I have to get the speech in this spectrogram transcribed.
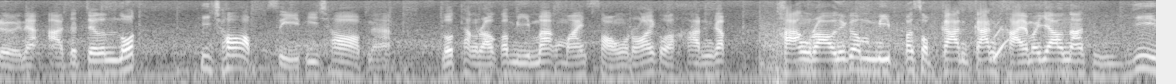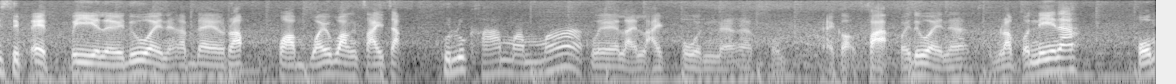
เลยนะ อาจจะเจอรถที่ชอบสีที่ชอบนะรถทางเราก็มีมากมาย 200 กว่าคันครับ ทางเรานี่ก็มีประสบการณ์การขายมายาวนานถึง 21 ปีเลยด้วยนะครับ ได้รับความไว้วางใจจากคุณลูกค้ามามากเลยหลาย ๆ คนนะครับผมแต่ก็ฝากไว้ด้วยนะสำหรับวันนี้นะ ผม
